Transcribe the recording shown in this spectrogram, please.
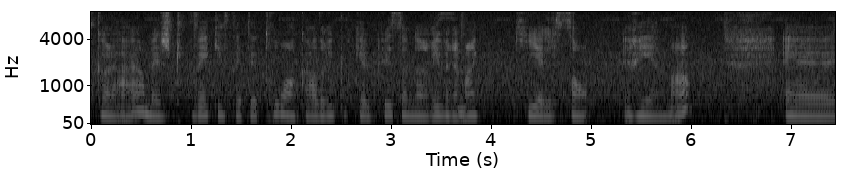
scolaire, mais je trouvais que c'était trop encadré pour qu'elles puissent honorer vraiment qui elles sont réellement. Euh,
